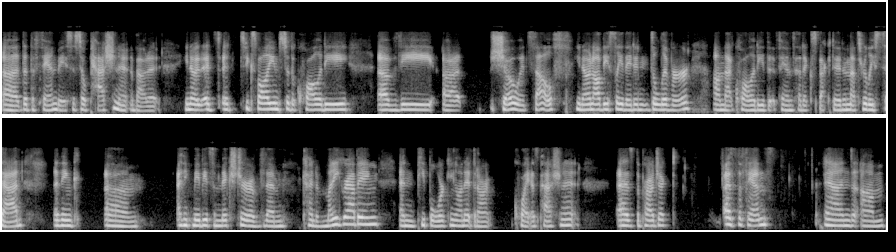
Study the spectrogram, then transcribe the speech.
uh, that the fan base is so passionate about it. You know, it, it speaks volumes to the quality of the uh, show itself, you know, and obviously they didn't deliver on that quality that fans had expected, and that's really sad. I think um, I think maybe it's a mixture of them kind of money grabbing and people working on it that aren't quite as passionate as the project as the fans. And um,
